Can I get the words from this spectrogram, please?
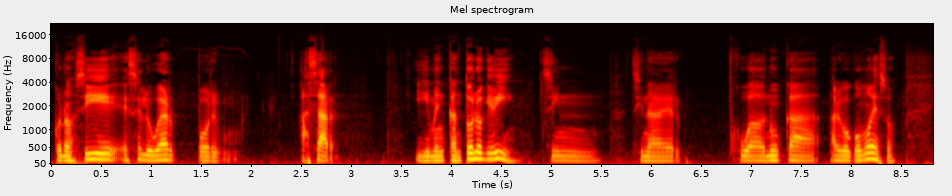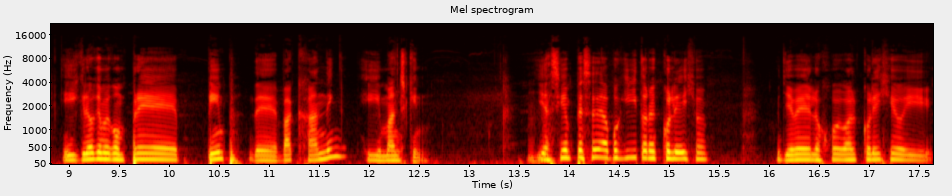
conocí ese lugar por azar y me encantó lo que vi, sin, sin haber jugado nunca algo como eso. Y creo que me compré Pimp de Backhanding y Munchkin. Y así empecé de a poquito en el colegio. Llevé los juegos al colegio y,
